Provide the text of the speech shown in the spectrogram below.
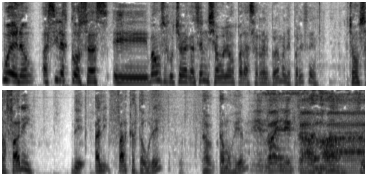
Bueno, así las cosas. Eh, vamos a escuchar la canción y ya volvemos para cerrar el programa, ¿les parece? Escuchamos Safari de Ali Farka Tauré. ¿Estamos bien? Ah, sí.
